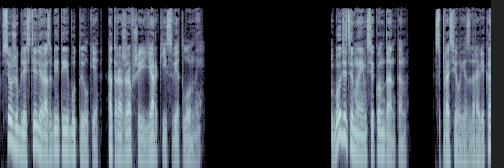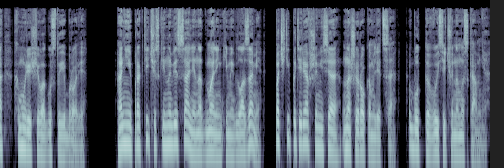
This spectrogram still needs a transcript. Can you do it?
все же блестели разбитые бутылки, отражавшие яркий свет луны. «Будете моим секундантом?» — спросил я здоровяка, хмурящего густые брови. Они практически нависали над маленькими глазами, почти потерявшимися на широком лице, будто высеченном из камня.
